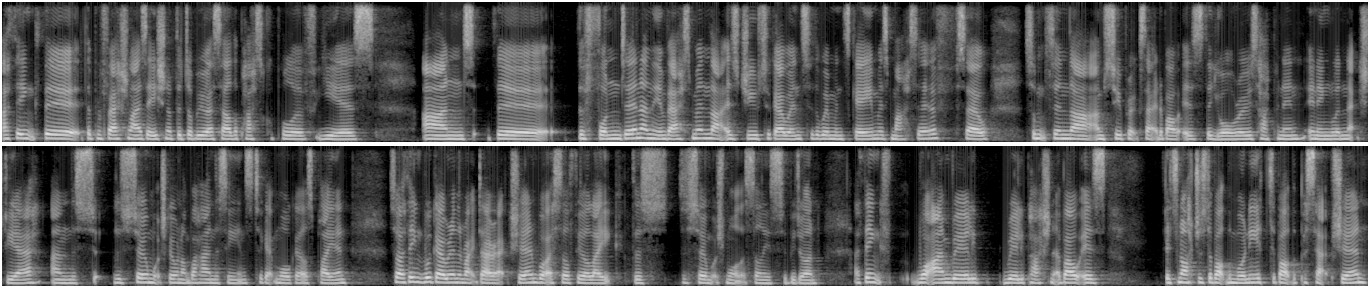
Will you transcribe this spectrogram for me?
I think the the professionalisation of the WSL the past couple of years and the the funding and the investment that is due to go into the women's game is massive. So something that I'm super excited about is the Euros happening in England next year, and there's there's so much going on behind the scenes to get more girls playing. So I think we're going in the right direction, but I still feel like there's there's so much more that still needs to be done. I think what I'm really really passionate about is it's not just about the money, it's about the perception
